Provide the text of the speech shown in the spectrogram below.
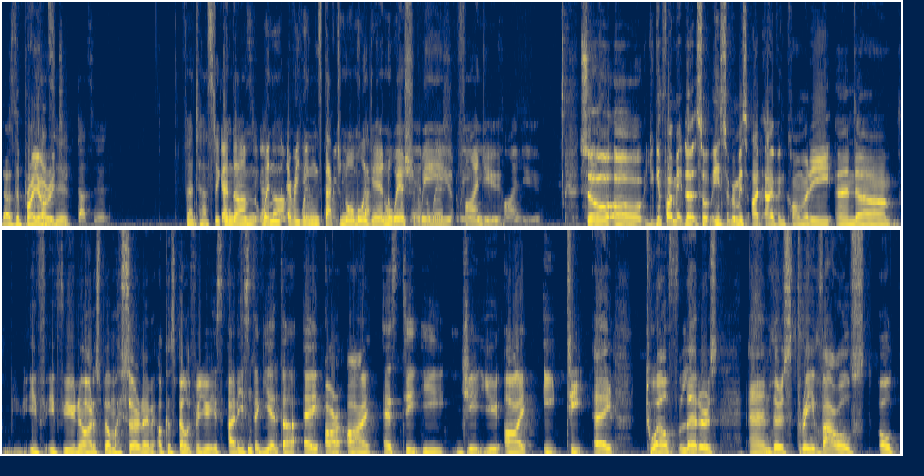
That's the priority. That's it. Fantastic. And um, when everything's back to normal again, where should we find you? So uh, you can find me. So Instagram is at Ivan Comedy, and um, if if you know how to spell my surname, I can spell it for you. It's Aristeguieta, A R I S T E G U I E T A, twelve letters, and there's three vowels all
